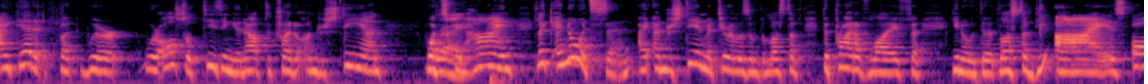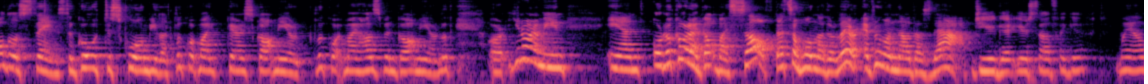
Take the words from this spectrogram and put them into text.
I get it, but we're we're also teasing it out to try to understand what's Right. behind like i know it's sin i understand materialism the lust of the pride of life the, you know the lust of the eyes all those things to go to school and be like look what my parents got me or look what my husband got me or look or you know what i mean and or look what i got myself that's a whole nother layer everyone now does that Do you get yourself a gift? well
